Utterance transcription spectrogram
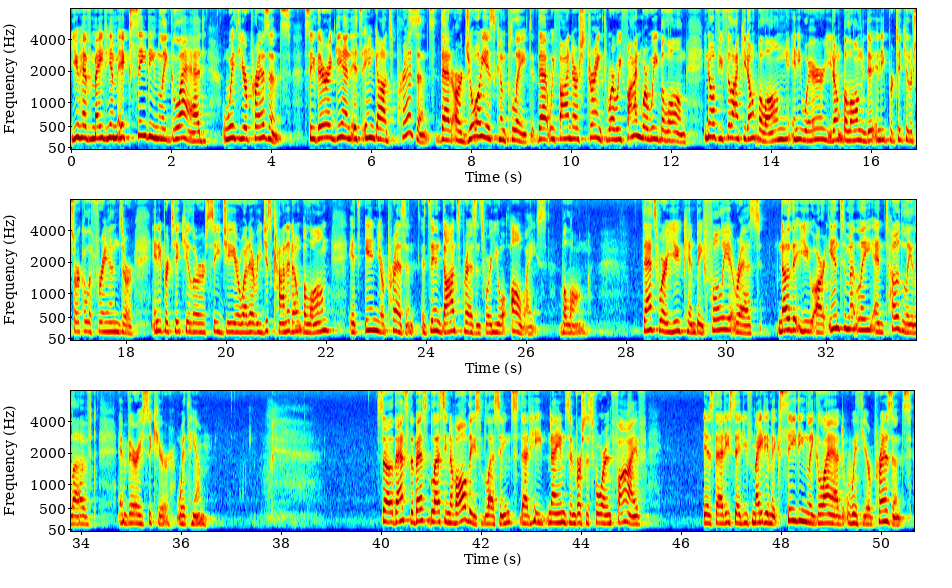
You have made him exceedingly glad with your presence. See, there again, it's in God's presence that our joy is complete, that we find our strength, where we find where we belong. You know, if you feel like you don't belong anywhere, you don't belong in any particular circle of friends or any particular CG or whatever, you just kind of don't belong, it's in your presence. It's in God's presence where you will always belong. That's where you can be fully at rest, know that you are intimately and totally loved and very secure with Him. So that's the best blessing of all these blessings that he names in verses 4 and 5 is that he said, You've made him exceedingly glad with your presence.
